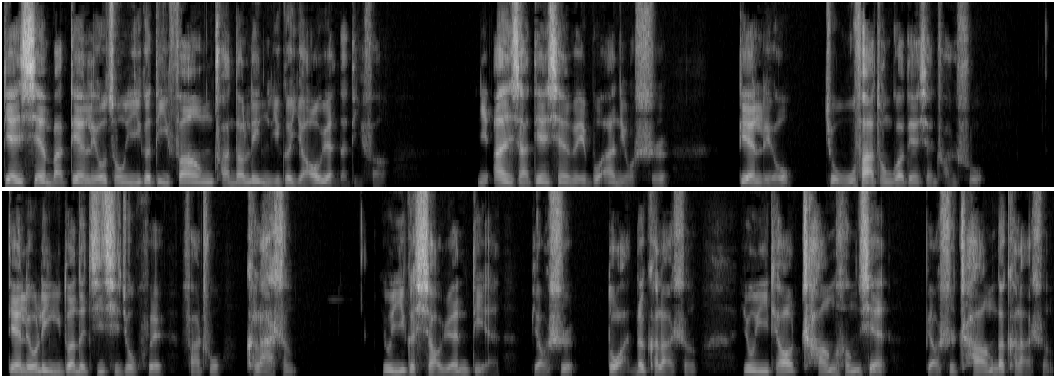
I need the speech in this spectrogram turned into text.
电线把电流从一个地方传到另一个遥远的地方。你按下电线尾部按钮时，电流就无法通过电线传输，电流另一端的机器就会发出克拉声。用一个小圆点表示短的克拉声，用一条长横线表示长的克拉声。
